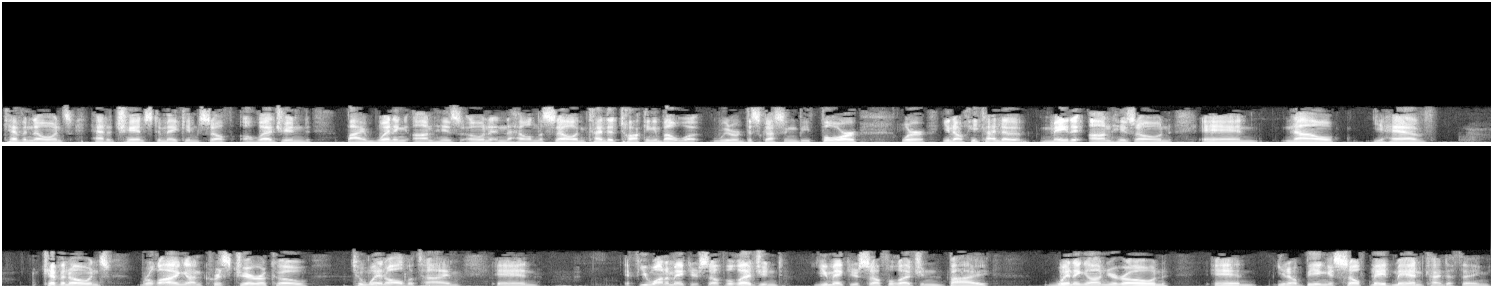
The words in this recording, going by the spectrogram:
Kevin Owens had a chance to make himself a legend by winning on his own in the Hell in the Cell, and kind of talking about what we were discussing before, where you know he kind of made it on his own, and now you have Kevin Owens relying on Chris Jericho to win all the time, and if you want to make yourself a legend, you make yourself a legend by winning on your own and you know being a self-made man kind of thing.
